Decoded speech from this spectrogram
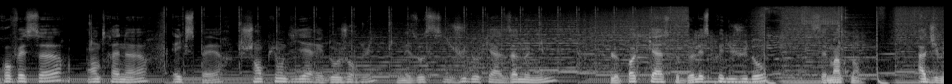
Professeur, entraîneur, expert, champion d'hier et d'aujourd'hui, mais aussi judokas anonyme, le podcast de l'esprit du judo, c'est maintenant. Hajime.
